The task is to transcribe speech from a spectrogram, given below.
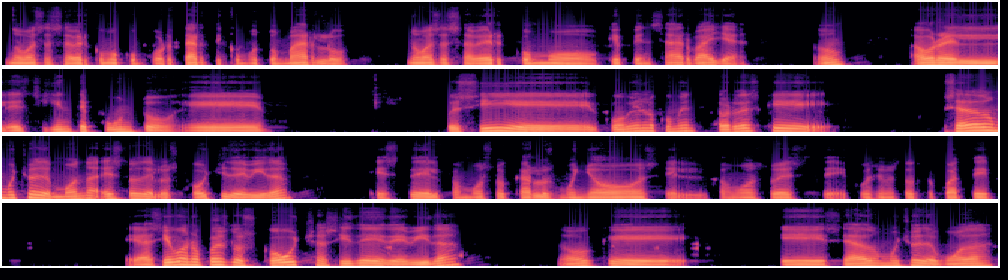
no vas a saber cómo comportarte, cómo tomarlo, no vas a saber cómo qué pensar, vaya, ¿no? Ahora el siguiente punto, eh pues sí, eh, como bien lo comentas, la verdad es que se ha dado mucho de moda esto de los coaches de vida, este, el famoso Carlos Muñoz, el famoso, este, ¿cómo se llama este otro cuate? Eh, así, bueno, pues los coach así de de vida, ¿no? Que, eh, se ha dado mucho de moda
